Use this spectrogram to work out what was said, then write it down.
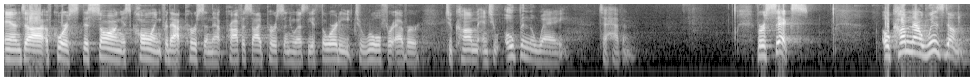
and uh, of course, this song is calling for that person, that prophesied person who has the authority to rule forever, to come and to open the way to heaven. Verse 6 O come, thou wisdom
